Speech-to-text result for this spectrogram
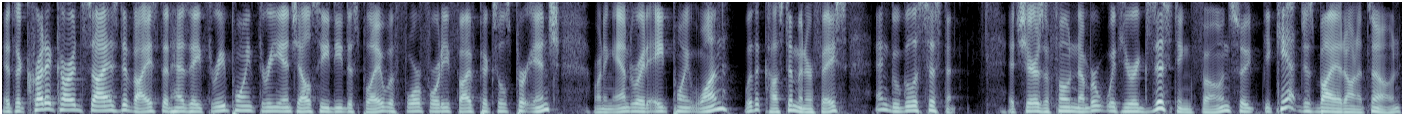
It's a credit card sized device that has a 3.3 inch LCD display with 445 pixels per inch, running Android 8.1 with a custom interface and Google Assistant. It shares a phone number with your existing phone, so you can't just buy it on its own.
